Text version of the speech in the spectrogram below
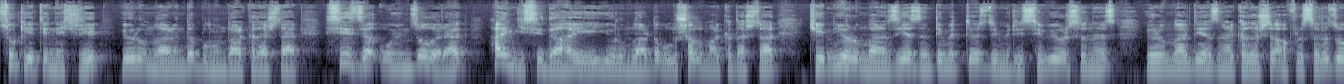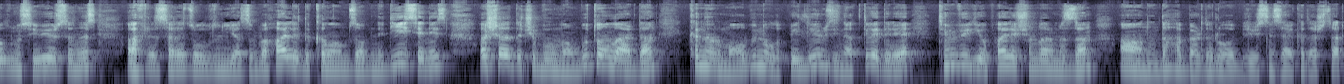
çok yetenekli yorumlarında bulundu arkadaşlar. Siz de oyuncu olarak hangisi daha iyi yorumlarda buluşalım arkadaşlar. Kendi yorumlarınızı yazın. Demet Özdemir'i seviyorsanız yorumlarda yazın arkadaşlar. Afra Saracoğlu'nu seviyorsanız Afra Saracoğlu'nu yazın. Ve hala da kanalımıza abone değilseniz aşağıdaki bulunan butonlardan kanalıma abone olup bildirim zilini aktif ederek tüm video paylaşımlarımızdan anında haberdar olabilirsiniz arkadaşlar.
